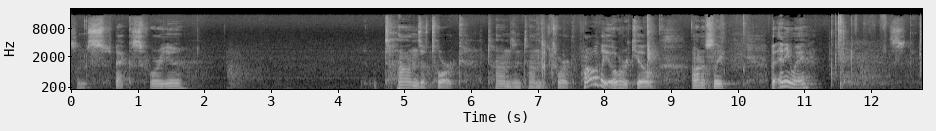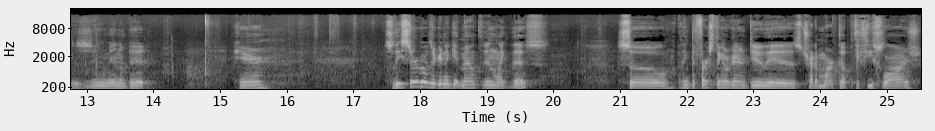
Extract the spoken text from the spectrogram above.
some specs for you. Tons of torque. Tons and tons of torque. Probably overkill, honestly. But anyway, let's zoom in a bit here. So these servos are going to get mounted in like this. So I think the first thing we're going to do is try to mark up the fuselage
